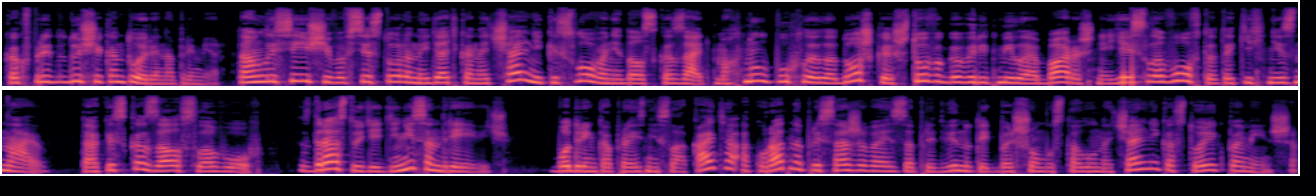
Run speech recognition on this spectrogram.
как в предыдущей конторе, например. Там лысеющий во все стороны дядька-начальник и слова не дал сказать, махнул пухлой ладошкой, что вы, говорит, милая барышня, я и словов-то таких не знаю. Так и сказал Словов. «Здравствуйте, Денис Андреевич», – бодренько произнесла Катя, аккуратно присаживаясь за придвинутый к большому столу начальника столик поменьше.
